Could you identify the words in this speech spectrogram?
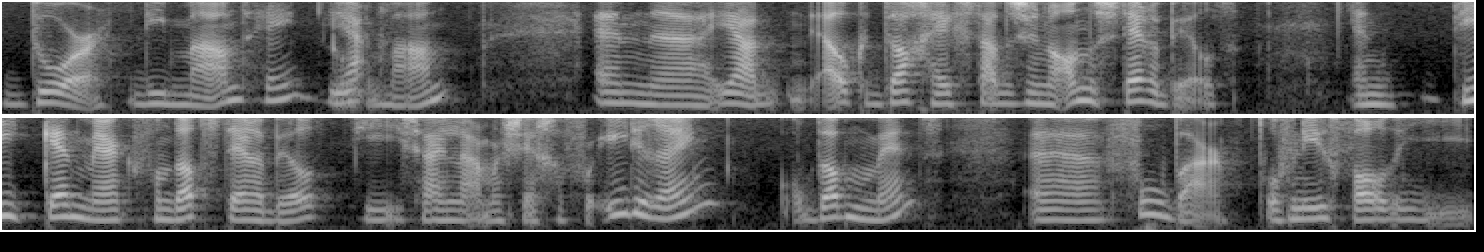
door die maand heen, door Ja. de maan. En eh, ja, elke dag heeft, staat dus in een ander sterrenbeeld. En die kenmerken van dat sterrenbeeld, die zijn, laat maar zeggen, voor iedereen op dat moment eh, voelbaar. Of in ieder geval, je,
